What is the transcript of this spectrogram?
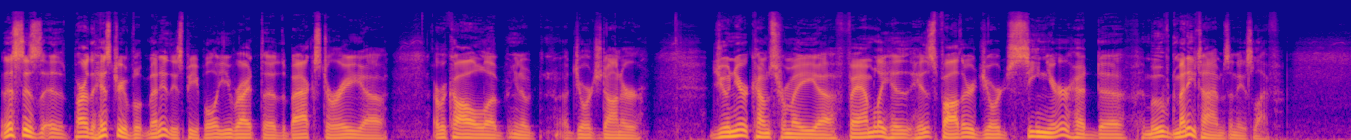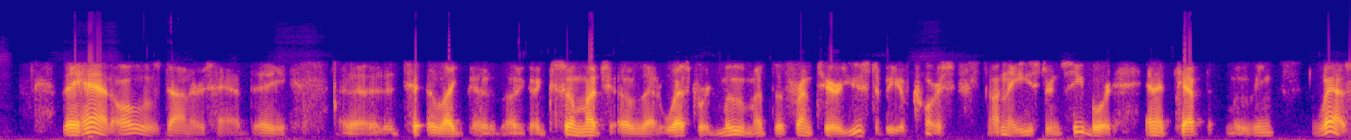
And this is uh, part of the history of many of these people. You write the the backstory. Uh, I recall, uh, you know, uh, George Donner Jr. comes from a family. His his father, George Senior, had moved many times in his life. They had all those Donners had. They uh, t- like, uh, like so much of that westward movement, the frontier used to be, of course, on the eastern seaboard, and it kept moving west.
